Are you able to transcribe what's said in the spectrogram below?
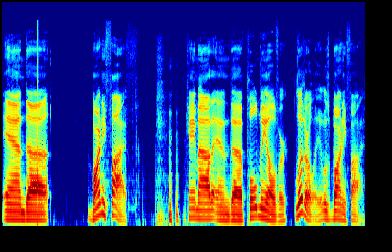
And uh, Barney Fife came out and uh, pulled me over. Literally, it was Barney Fife.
